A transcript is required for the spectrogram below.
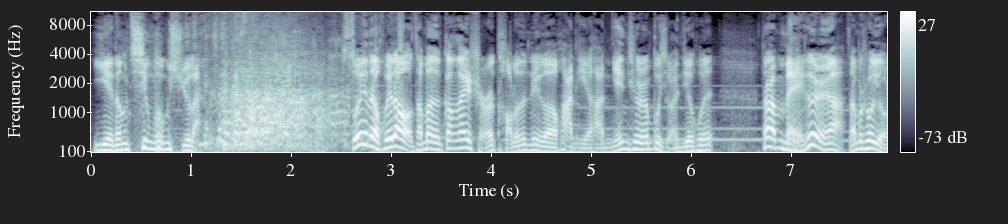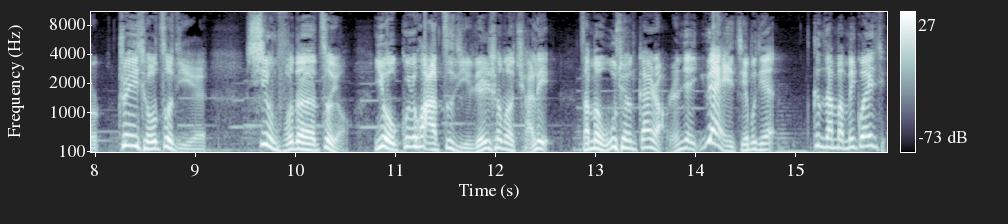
也能清风徐来。所以呢，回到咱们刚开始讨论的这个话题哈，年轻人不喜欢结婚，但是每个人啊，咱们说有追求自己幸福的自由，也有规划自己人生的权利，咱们无权干扰，人家愿意结不结，跟咱们没关系。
